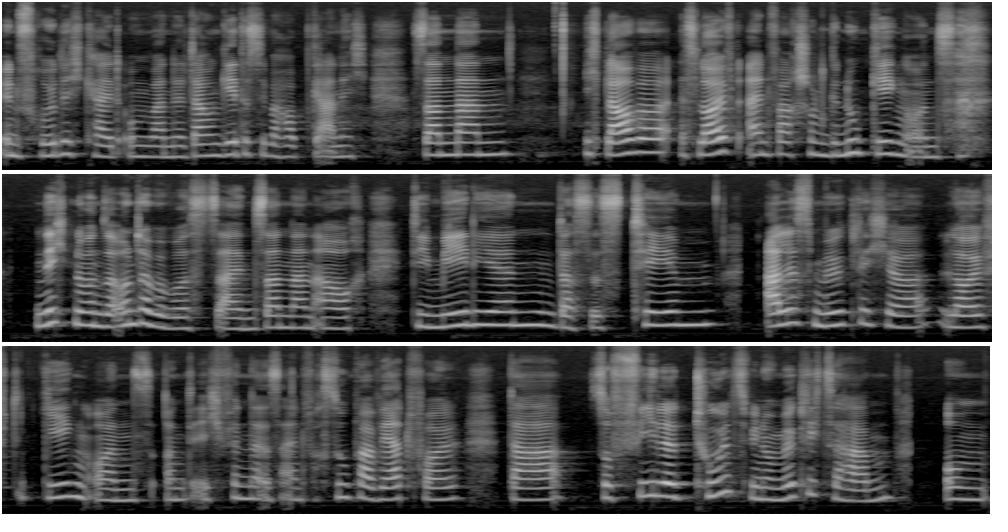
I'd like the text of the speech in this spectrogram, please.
in Fröhlichkeit umwandelt. Darum geht es überhaupt gar nicht, sondern ich glaube, es läuft einfach schon genug gegen uns. Nicht nur unser Unterbewusstsein, sondern auch die Medien, das System, alles Mögliche läuft gegen uns. Und ich finde es einfach super wertvoll, da so viele Tools wie nur möglich zu haben, um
